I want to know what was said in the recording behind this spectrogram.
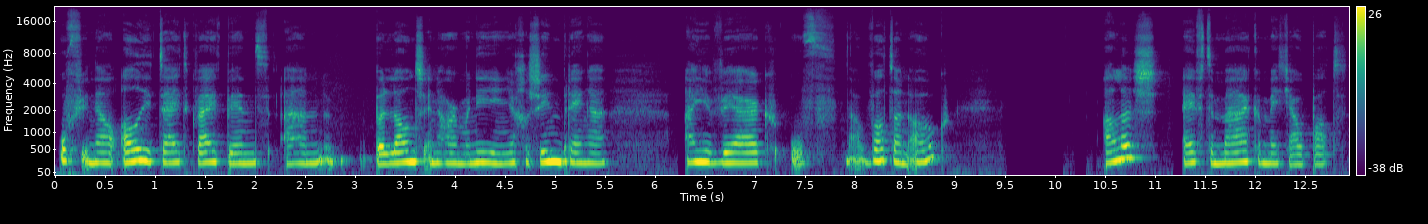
Of je nou al je tijd kwijt bent aan balans en harmonie in je gezin brengen, aan je werk of nou, wat dan ook. Alles heeft te maken met jouw pad.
